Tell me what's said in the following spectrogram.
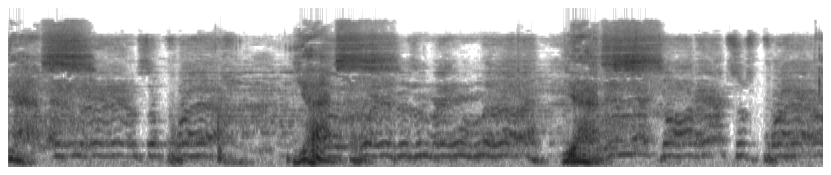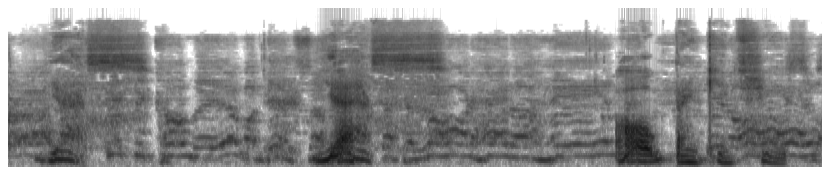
Yes. Yes. Yes. Yes. Yes. Oh, thank you, Jesus.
